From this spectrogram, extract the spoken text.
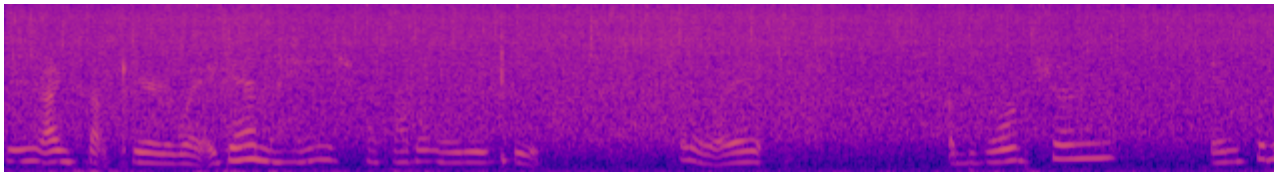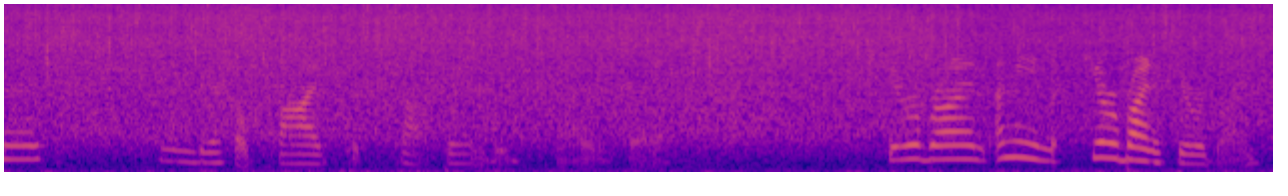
Dude, I just got carried away. Again, I hate didn't really see. Anyway, absorption, infinite. I'm gonna go five to stop. Uh, Herobrine. I mean, Herobrine is Herobrine.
